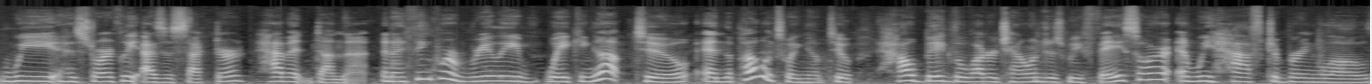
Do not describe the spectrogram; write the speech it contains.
We historically, as a sector, haven't done that. And I think we're really waking up to, and the public's waking up to, how big the water challenges we face are. And we have to bring along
